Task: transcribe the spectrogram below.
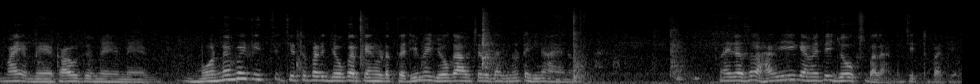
මම මේ කවුද මේ මේ මොනම චිත්‍රපට ජෝකර් කෙනෙකුටත් වැඩිය මේ යෝගාවචර දකින්නට hina යනවා. මම දැසල හරිය කැමති ජෝක්ස් බලන්න චිත්‍රපටිය.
